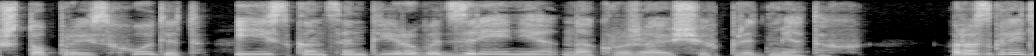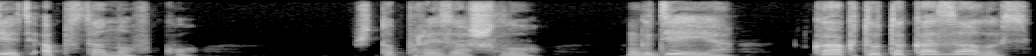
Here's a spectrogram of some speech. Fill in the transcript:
что происходит, и сконцентрировать зрение на окружающих предметах. Разглядеть обстановку. Что произошло? Где я? Как тут оказалось?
